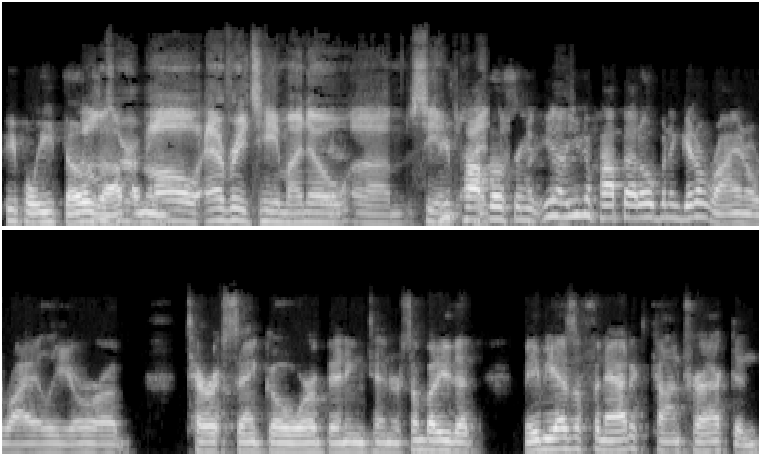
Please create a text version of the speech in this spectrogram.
people eat those, Those up. are- I mean, oh, every team I know. Um, seeing you pop those things, you know, you can pop that open and get a Ryan O'Reilly or a Tarasenko or a Binnington or somebody that maybe has a Fanatic contract and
